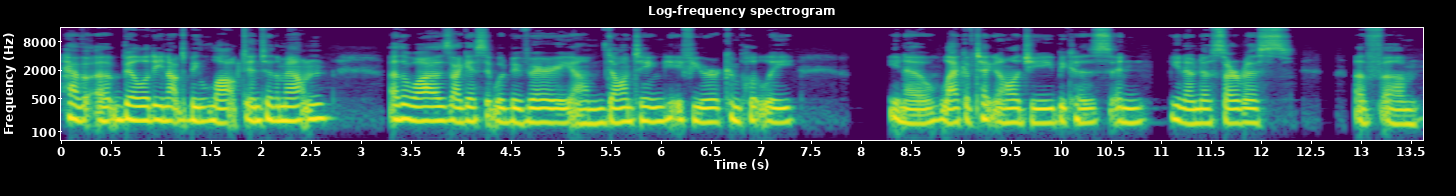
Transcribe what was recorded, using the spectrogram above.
have ability not to be locked into the mountain. Otherwise, I guess it would be very um, daunting if you're completely, you know, lack of technology because, and, you know, no service of um,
